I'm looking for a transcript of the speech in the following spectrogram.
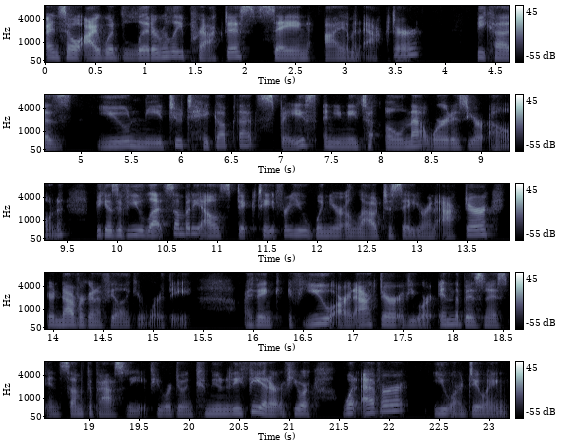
and so I would literally practice saying, I am an actor because you need to take up that space and you need to own that word as your own. Because if you let somebody else dictate for you when you're allowed to say you're an actor, you're never going to feel like you're worthy. I think if you are an actor, if you are in the business in some capacity, if you are doing community theater, if you are whatever you are doing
